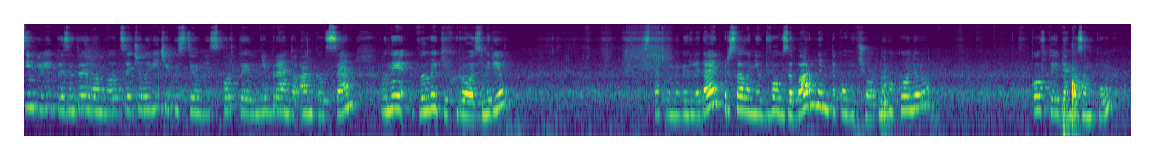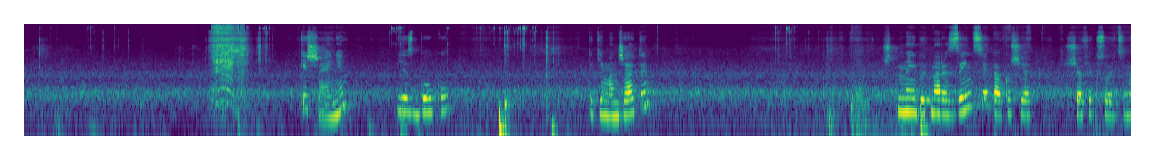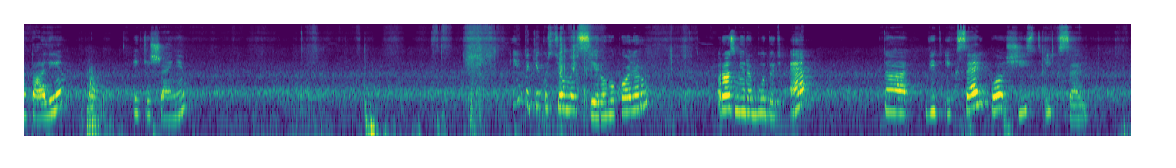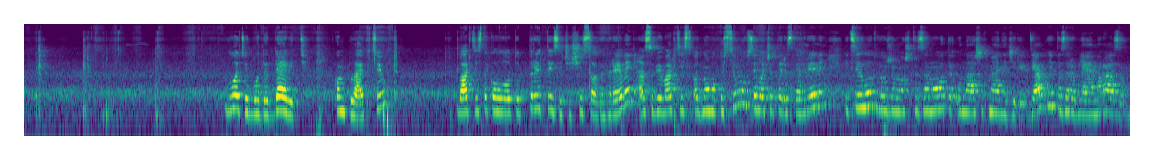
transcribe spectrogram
Всім привіт! Презентую вам. Це чоловічі костюми спортивні бренду Uncle Sam. Вони великих розмірів. Ось Так вони виглядають. Представлені у двох забарвлень такого чорного кольору. Кофта йде на замку. Кишені є збоку. Такі манжети. Штани йдуть на резинці, також є, що фіксується на талії і кишені. І такі костюми сірого кольору. Розміри будуть М та від XL по 6XL. В лоті буде 9 комплектів. Вартість такого лоту 3600 гривень, а собі вартість одного костюму всього 400 гривень. І цей лот ви вже можете замовити у наших менеджерів. Дякую та заробляємо разом!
